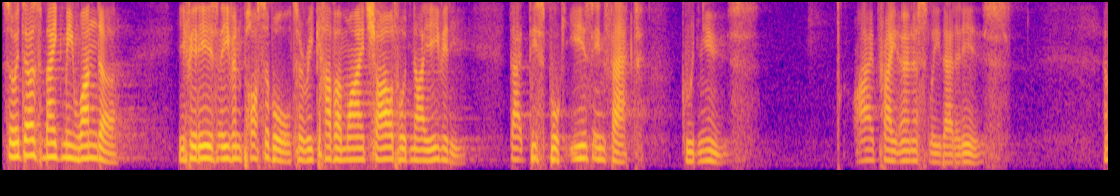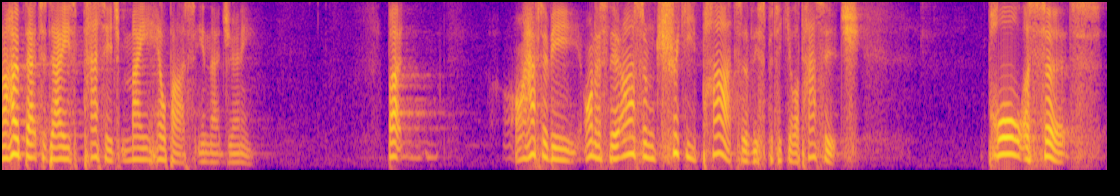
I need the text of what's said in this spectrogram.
So it does make me wonder if it is even possible to recover my childhood naivety that this book is, in fact, good news. I pray earnestly that it is. And I hope that today's passage may help us in that journey. But I have to be honest, there are some tricky parts of this particular passage. Paul asserts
